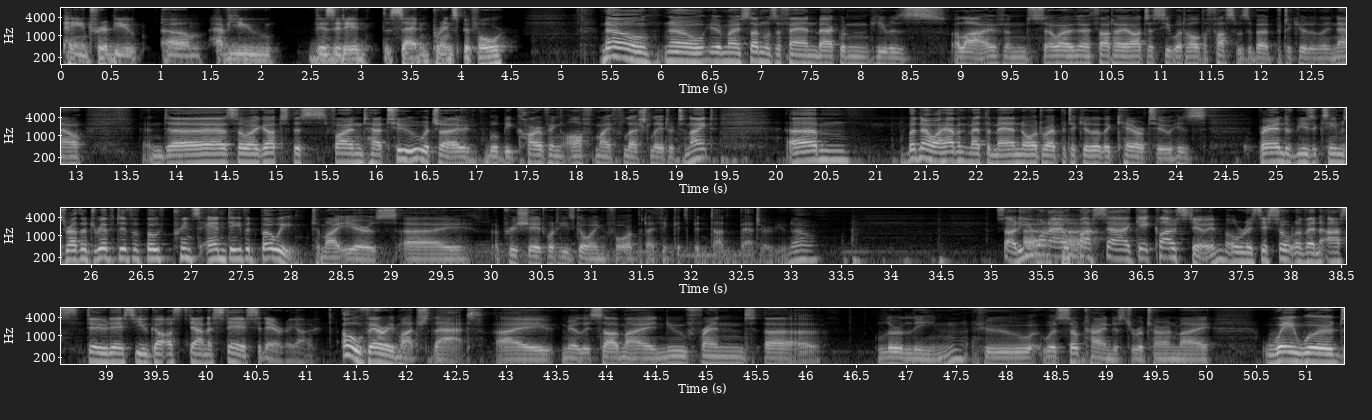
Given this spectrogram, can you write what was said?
paying tribute, um, have you visited the Satin Prince before? No, no. My son was a fan back when he was alive, and so I, I thought I ought to see what all the fuss was about, particularly now. And uh, so I got this fine tattoo, which I will be carving off my flesh later tonight. Um, but no, I haven't met the man, nor do I particularly care to. His brand of music seems rather derivative of both Prince and David Bowie to my ears. I appreciate what he's going for, but I think it's been done better, you know? So, do you want to help us uh, get close to him, or is this sort of an us do this, you got us down a stair scenario? Oh, very much that. I merely saw my new friend, uh, Lurleen, who was so kind as to return my wayward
